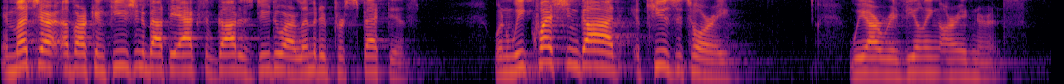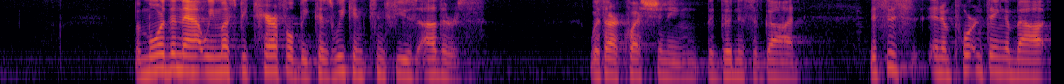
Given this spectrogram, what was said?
And much of our confusion about the acts of God is due to our limited perspective. When we question God accusatory, we are revealing our ignorance. But more than that, we must be careful because we can confuse others with our questioning the goodness of God. This is an important thing about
